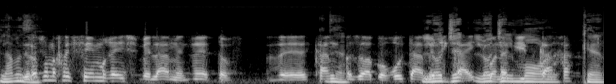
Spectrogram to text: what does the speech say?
למה זה זה? לא שמחליפים רייש בלמד, זה טוב. וכאן זה- זו הבורות לא האמריקאית, לא בוא נגיד מור, ככה. כן.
